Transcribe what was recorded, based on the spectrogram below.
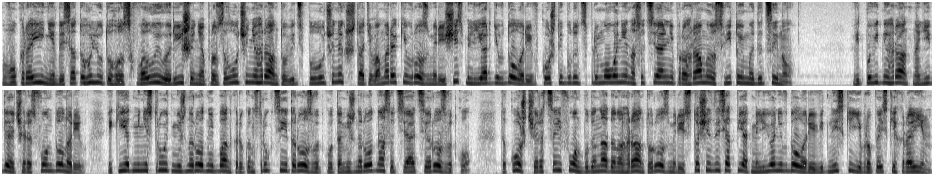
В Україні 10 лютого схвалили рішення про залучення гранту від Сполучених Штатів Америки в розмірі 6 мільярдів доларів. Кошти будуть спрямовані на соціальні програми освіту і медицину. Відповідний грант надійде через фонд донорів, який адмініструють Міжнародний банк реконструкції та розвитку та Міжнародна асоціація розвитку. Також через цей фонд буде надано грант у розмірі 165 мільйонів доларів від низки європейських країн.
